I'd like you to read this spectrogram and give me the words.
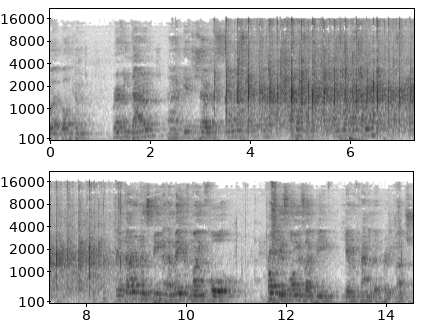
Reverend Darren uh, here to share with us. Yeah, Darren has been a mate of mine for probably as long as I've been here in Canada, pretty much.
